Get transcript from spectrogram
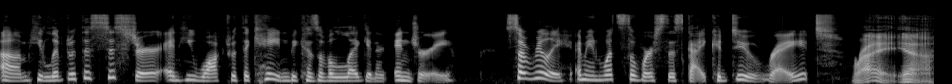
Um, he lived with his sister and he walked with a cane because of a leg in- injury. So, really, I mean, what's the worst this guy could do, right? Right. Yeah.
